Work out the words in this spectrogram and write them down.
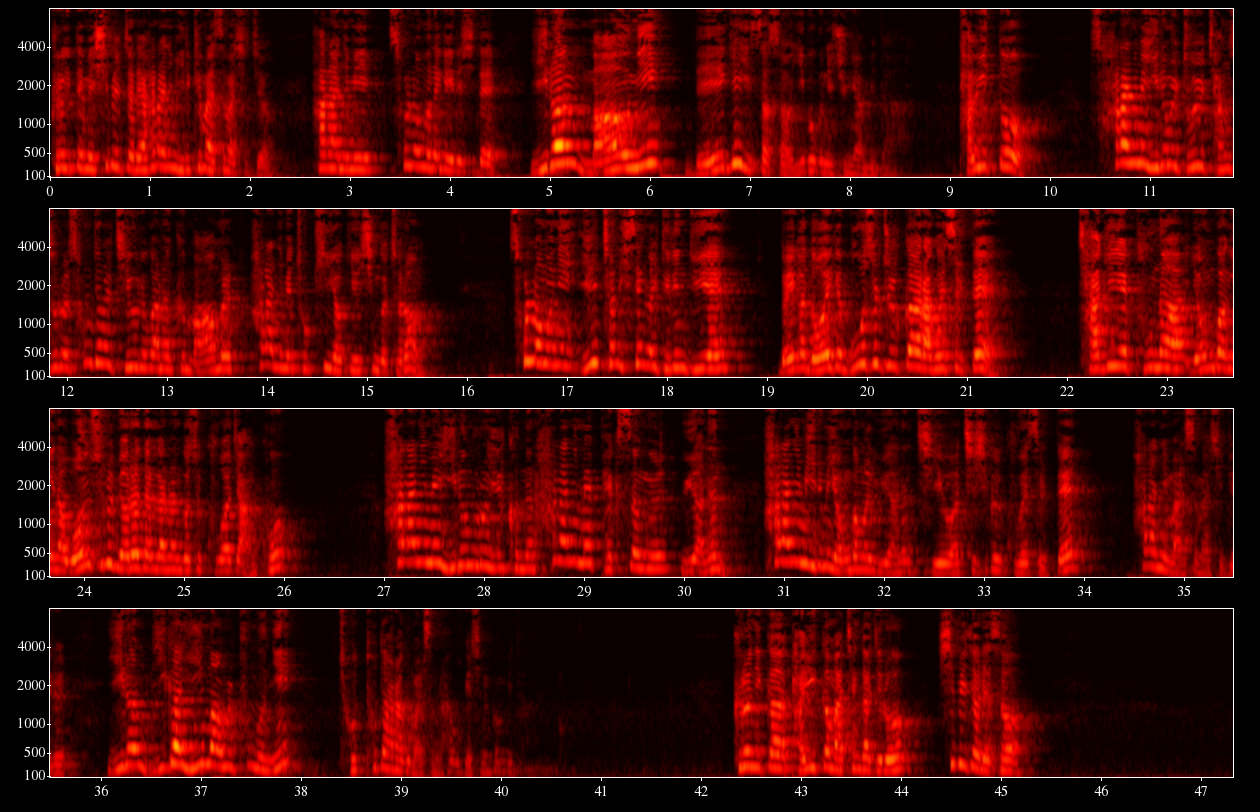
그렇기 때문에 11절에 하나님이 이렇게 말씀하시죠. 하나님이 솔로몬에게 이르시되 이런 마음이 내게 있어서 이 부분이 중요합니다. 다윗도 하나님의 이름을 둘 장소를 성전을 지으려고 하는 그 마음을 하나님의 좋게 여기신 것처럼 솔로몬이 일천 희생을 드린 뒤에 내가 너에게 무엇을 줄까라고 했을 때 자기의 부나 영광이나 원수를 멸해달라는 것을 구하지 않고 하나님의 이름으로 일컫는 하나님의 백성을 위하는 하나님의 이름의 영광을 위하는 지혜와 지식을 구했을 때 하나님 말씀하시기를 이런 네가 이 마음을 품으니 좋도다라고 말씀을 하고 계시는 겁니다. 그러니까 다윗과 마찬가지로 12절에서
